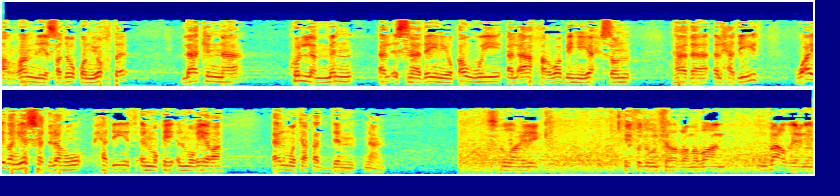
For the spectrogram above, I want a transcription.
الرملي صدوق يخطئ لكن كل من الإسنادين يقوي الآخر وبه يحسن هذا الحديث وأيضا يشهد له حديث المغيرة المتقدم. نعم. صلى الله إليك. في قدوم شهر رمضان. البعض يعني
